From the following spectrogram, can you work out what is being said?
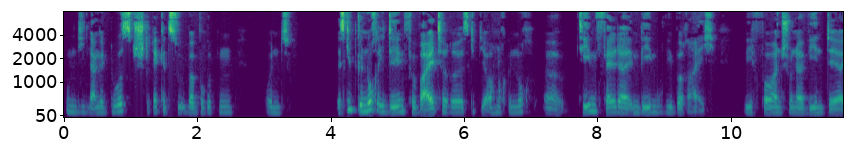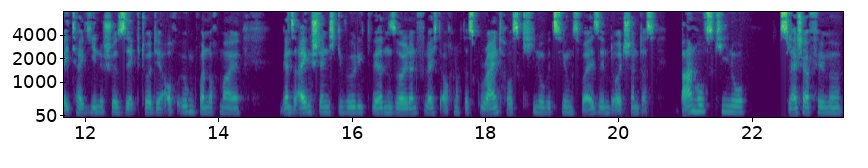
um die lange Durststrecke zu überbrücken. Und es gibt genug Ideen für weitere. Es gibt ja auch noch genug äh, Themenfelder im B-Movie-Bereich wie vorhin schon erwähnt, der italienische Sektor, der auch irgendwann nochmal ganz eigenständig gewürdigt werden soll. Dann vielleicht auch noch das Grindhouse-Kino, beziehungsweise in Deutschland das Bahnhofskino. Slasher-Filme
